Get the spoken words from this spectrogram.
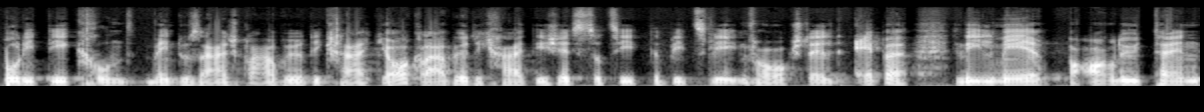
Politik. Und wenn du sagst Glaubwürdigkeit, ja, Glaubwürdigkeit ist jetzt zurzeit ein bisschen in Frage gestellt, eben, weil wir ein paar Leute haben,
